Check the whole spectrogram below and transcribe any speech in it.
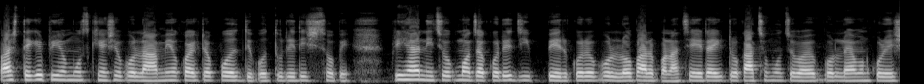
পাশ থেকে প্রিয় মুসকি এসে বলল, আমিও কয়েকটা পোজ দিব, তুলে দিস ছবি। প্রিয়া নিচোক মজা করে জিপ বের করে বলল, পারব না এটা একটু কাছুমুচো ভাবে বলল, এমন করিস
